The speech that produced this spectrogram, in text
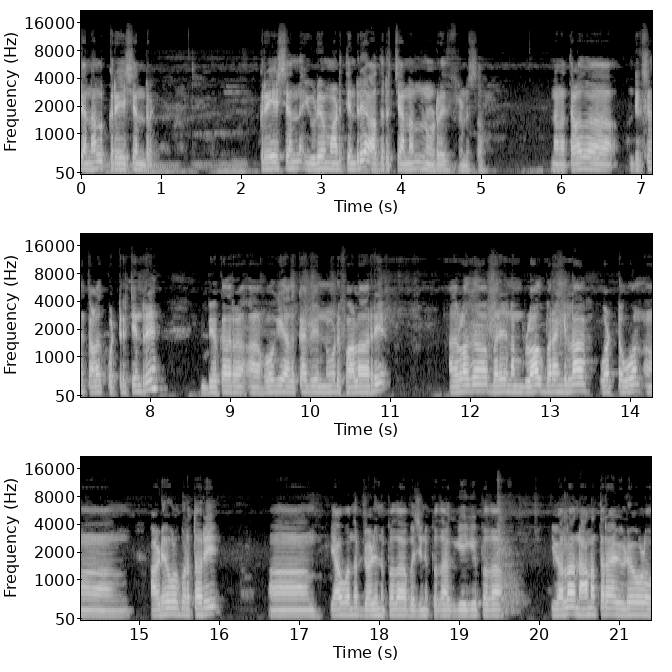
ಚಾನಲ್ ಕ್ರಿಯೇಷನ್ ರೀ. ಕ್ರಿಯೇಷನ್ ವಿಡಿಯೋ ಮಾಡ್ತೀನಿ ರೀ, ಅದ್ರ ಚಾನಲ್ ನೋಡ್ರಿ ಫ್ರೆಂಡ್ಸ್ ನಾನು ತಳಗ ಡಿಕ್ಷನ್ ತಳಗೆ ಕೊಟ್ಟಿರ್ತೀನಿ ರೀ. ಬೇಕಾದ್ರೆ ಹೋಗಿ ಅದಕ್ಕೆ ಭೀ ನೋಡಿ ಫಾಲೋ ರೀ. ಅದ್ರೊಳಗೆ ಬರೀ ನಮ್ಮ ಬ್ಲಾಗ್ ಬರೋಂಗಿಲ್ಲ, ಒಟ್ಟು ಓನ್ ಆಡಿಯೋಗಳು ಬರ್ತಾವೆ ರೀ. ಯಾವಂದ್ರೆ ಡೊಳ್ಳಿನ ಪದ, ಭಜನೆ ಪದ ಗೀಗಿ ಪದ, ಇವೆಲ್ಲ ನಾನಾ ಥರ ವಿಡಿಯೋಗಳು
